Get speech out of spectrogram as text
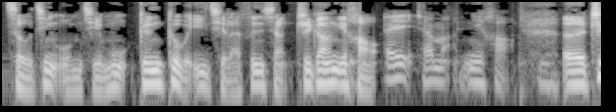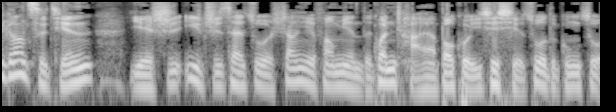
走进我们节目，跟各位一起来分享。志刚你好，哎，小马你好。呃，志刚此前也是一直在做商业方面的观察呀，包括一些写作的工作，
